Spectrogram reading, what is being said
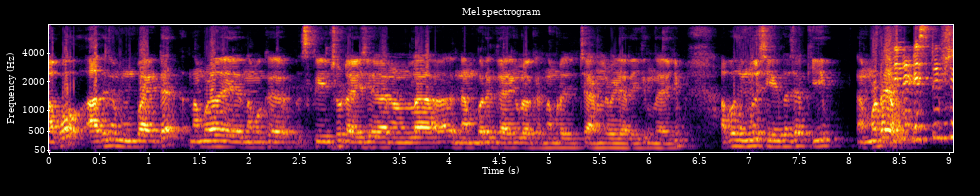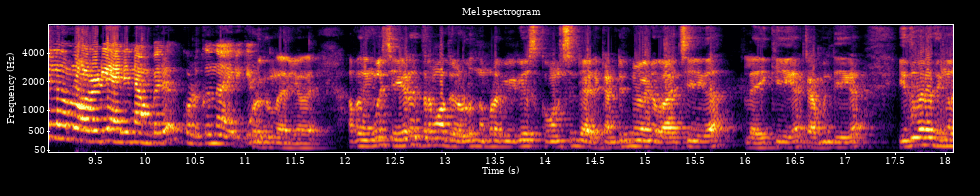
അപ്പോൾ അതിന് മുമ്പായിട്ട് നമ്മൾ നമുക്ക് സ്ക്രീൻഷോട്ട് അയച്ചു തരാനുള്ള നമ്പറും കാര്യങ്ങളൊക്കെ നമ്മുടെ ചാനൽ വഴി അറിയിക്കുന്നതായിരിക്കും. അപ്പോൾ നിങ്ങൾ ചെയ്യുന്നത് വെച്ചാൽ കീപ് നമ്മുടെ ഡിസ്ക്രിപ്ഷനിൽ നമ്മൾ ഓൾറെഡി അതിന്റെ നമ്പർ കൊടുക്കുന്നതായിരിക്കും. കൊടുക്കുന്നതായിരിക്കും അതെ. അപ്പൊ നിങ്ങൾ ചെയ്യേണ്ടത് ഇത്ര മാത്രമേ ഉള്ളൂ. നമ്മുടെ വീഡിയോസ് കോൺസ്റ്റന്റ് ആയിട്ട് കണ്ടിന്യൂ ആയിട്ട് വാച്ച് ചെയ്യുക ലൈക്ക് ചെയ്യുക കമന്റ് ചെയ്യുക. ഇതുവരെ നിങ്ങൾ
